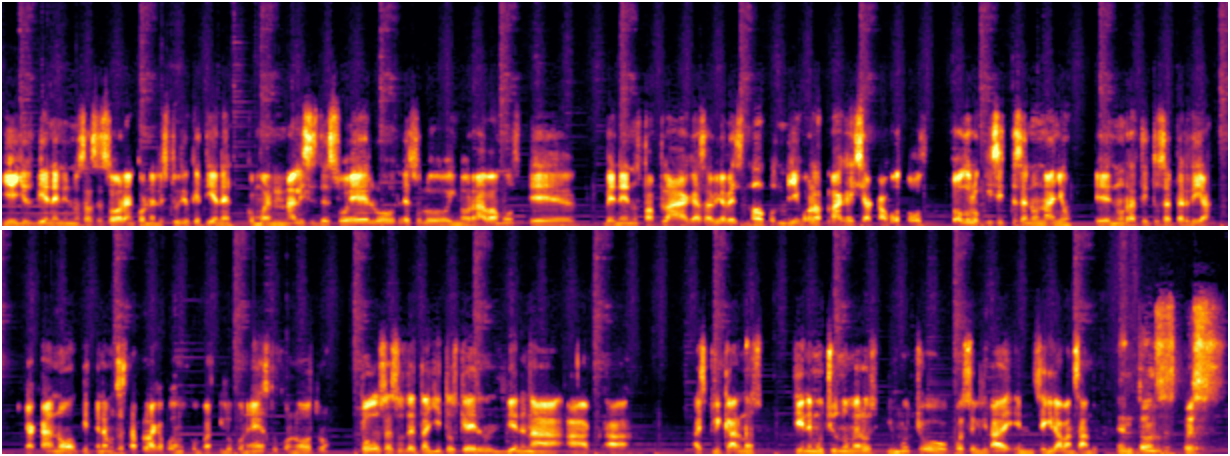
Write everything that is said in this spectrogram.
Y ellos vienen y nos asesoran con el estudio que tienen, como el análisis de suelo, eso lo ignorábamos, eh, venenos para plagas, había veces, no, pues me llegó la plaga y se acabó todo. Todo lo que hiciste en un año, en un ratito se perdía acá no, que tenemos esta plaga, podemos compartirlo con esto, con lo otro. Todos esos detallitos que él vienen a, a, explicarnos, tiene muchos números y mucha posibilidad en seguir avanzando. Entonces, pues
